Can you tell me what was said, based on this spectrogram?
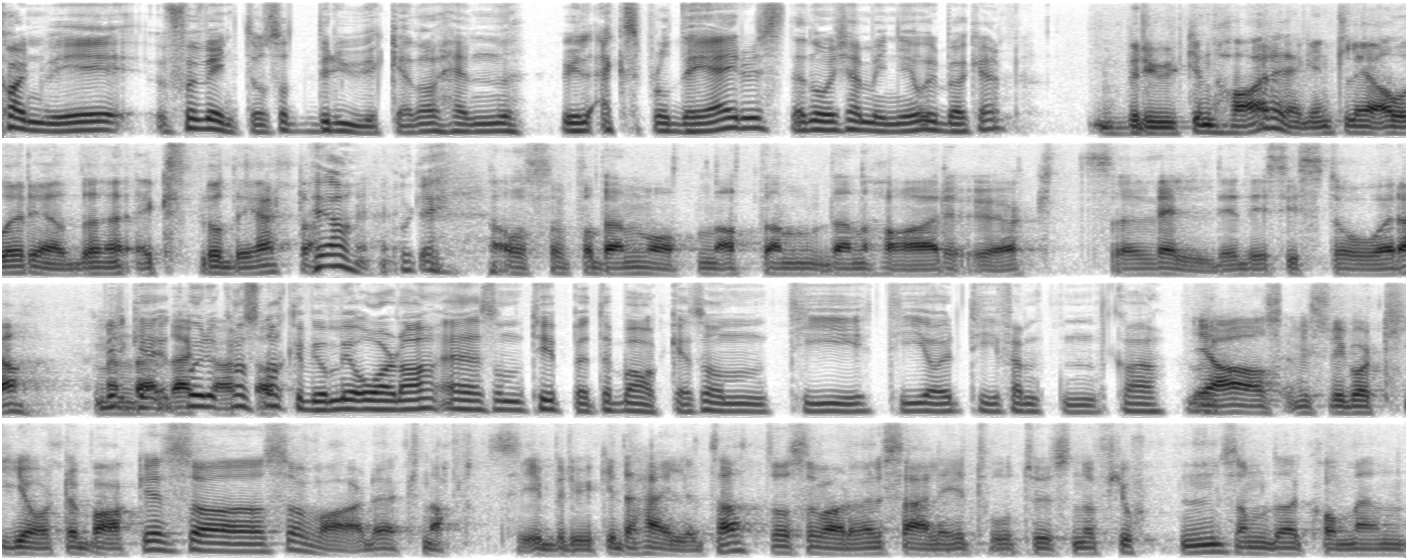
Kan vi forvente oss at bruken av hen vil eksplodere hvis det nå kommer inn i ordbøkene? Bruken har egentlig allerede eksplodert. Ja, okay. altså på den måten at den, den har økt veldig de siste åra. Hvilke, det hva snakker vi om i år, da? Sånn type tilbake, sånn 10, 10 år, 10-15? hva? Ja, altså, Hvis vi går ti år tilbake, så, så, var det knapt i bruk i det hele tatt. Og så var det vel særlig i 2014 som det kom en,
